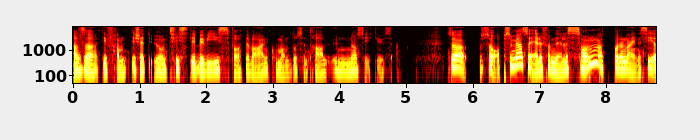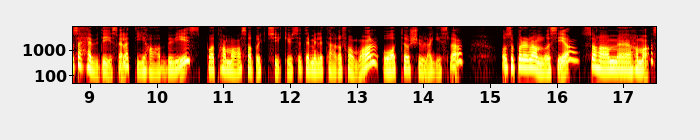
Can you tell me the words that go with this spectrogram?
altså de fant ikke et uomtvistelig bevis for at det var en kommandosentral under sykehuset. Så, så oppsummert så er det fremdeles sånn at på den ene sida så hevder Israel at de har bevis på at Hamas har brukt sykehuset til militære formål og til å skjule gisler, og så på den andre sida så har vi Hamas,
